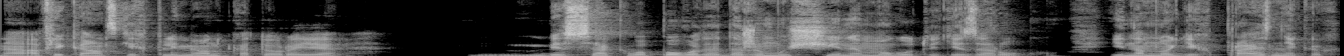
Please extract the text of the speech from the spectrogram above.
а, африканских племен, которые без всякого повода даже мужчины могут идти за руку. И на многих праздниках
